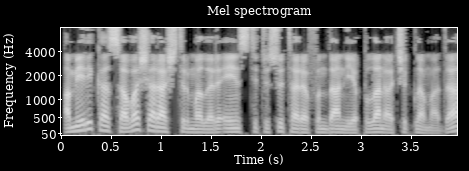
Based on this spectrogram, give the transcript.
Amerika Savaş Araştırmaları Enstitüsü tarafından yapılan açıklamada,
